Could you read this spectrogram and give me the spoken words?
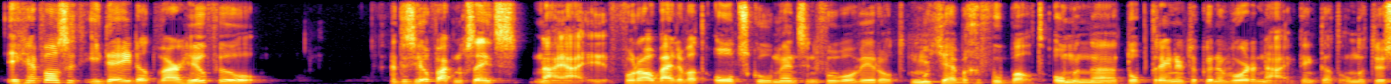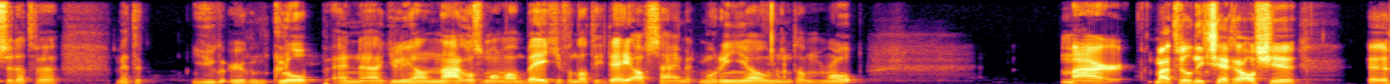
Ik heb wel eens het idee dat waar heel veel... Het is heel vaak nog steeds, nou ja, vooral bij de wat oldschool mensen in de voetbalwereld... moet je hebben gevoetbald om een eh, toptrainer te kunnen worden. Nou, ik denk dat ondertussen dat we met de Jurgen Klopp en eh, Julian Nagelsman wel een beetje van dat idee af zijn. Met Mourinho, noem het dan maar op. Maar Maar het wil niet zeggen als je eh,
